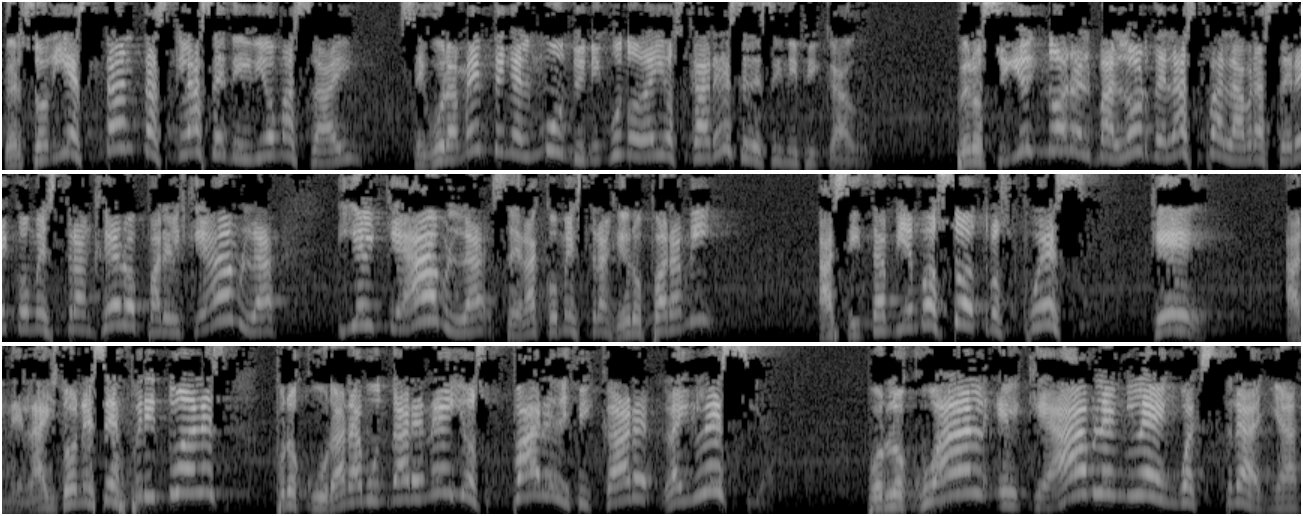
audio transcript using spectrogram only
verso 10, tantas clases de idiomas hay, seguramente en el mundo y ninguno de ellos carece de significado. Pero si yo ignoro el valor de las palabras, seré como extranjero para el que habla, y el que habla será como extranjero para mí. Así también vosotros, pues, que anheláis dones espirituales, procurar abundar en ellos para edificar la iglesia. Por lo cual, el que habla en lengua extraña,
